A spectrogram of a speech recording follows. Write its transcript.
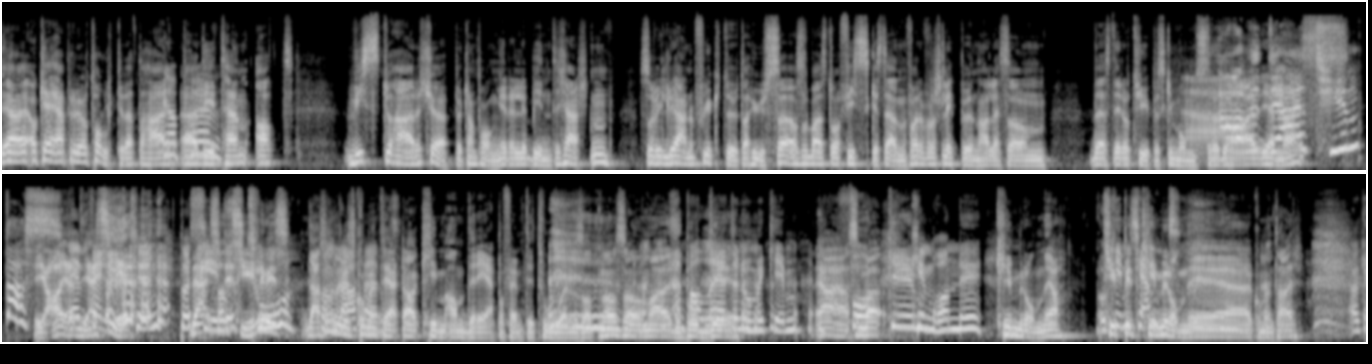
jeg, ok, jeg prøver å tolke dette her Ja, ja, dit hen at hvis du er og kjøper tamponger eller bind til kjæresten, så vil du gjerne flykte ut av huset og så bare stå og fiske istedenfor for å slippe unna liksom det stereotypiske monsteret du har men det er tynt, ass! Ja, Det jeg, er veldig tynt på det er side to. sannsynligvis, det er sannsynligvis kommentert av Kim André på 52 eller noe sånt. Nå, som har bodd Alle heter noe med Kim. ja, ja, som har, Kim. Kim Ronny. Kim Ronny, ja. Kim Typisk Kim Kent. Ronny-kommentar. Ok,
